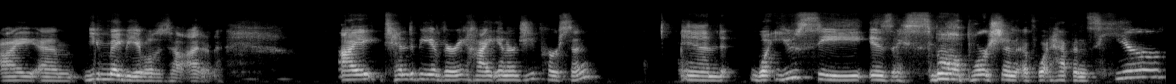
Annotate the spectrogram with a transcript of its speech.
I um you may be able to tell, I don't know. I tend to be a very high energy person and what you see is a small portion of what happens here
